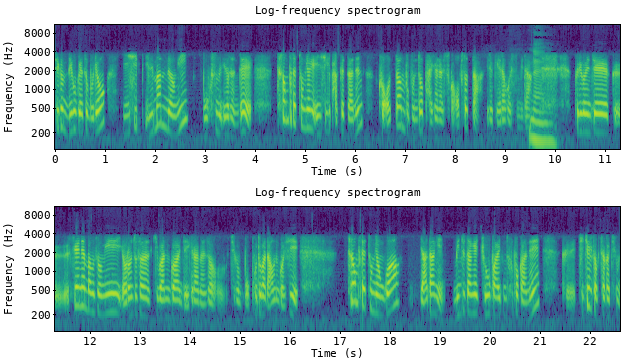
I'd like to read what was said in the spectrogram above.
지금 미국에서 무려 21만 명이 목숨을 잃었는데 트럼프 대통령의 인식이 바뀌었다는 그 어떠한 부분도 발견할 수가 없었다 이렇게 얘기하고 있습니다. 네. 그리고 이제 그 CNN 방송이 여론조사 기관과 이제 얘기를 하면서 지금 뭐 보도가 나오는 것이 트럼프 대통령과 야당인 민주당의 조 바이든 후보 간의 그 지지율 격차가 지금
